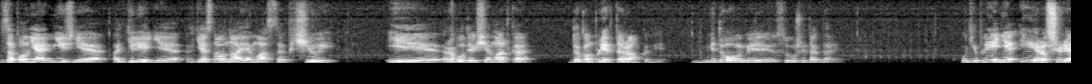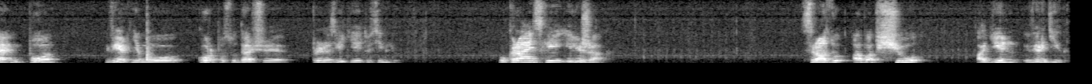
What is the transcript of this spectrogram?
заполняем нижнее отделение, где основная масса пчелы, и работающая матка до комплекта рамками, медовыми, суши и так далее. Утепление и расширяем по верхнему корпусу дальше при развитии эту семью. Украинский и лежак. Сразу обобщу один вердикт.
